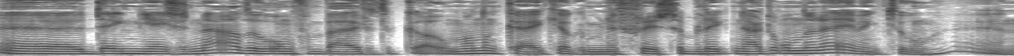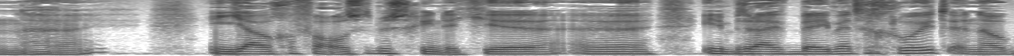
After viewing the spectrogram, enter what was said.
Uh, denk niet eens een nadeel om van buiten te komen. Want dan kijk je ook met een frisse blik naar de onderneming toe. En uh, in jouw geval is het misschien dat je uh, in het bedrijf B bent gegroeid. En ook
